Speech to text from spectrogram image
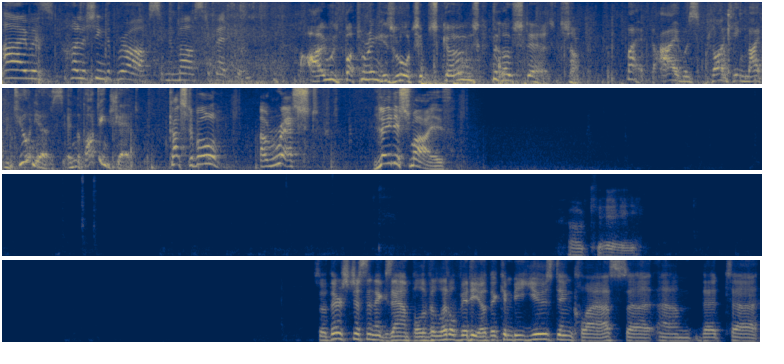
I was polishing the brass in the master bedroom. I was buttering his lordship's scones below stairs, sir. But I was planting my petunias in the potting shed. Constable, arrest Lady Smythe. Okay. So there's just an example of a little video that can be used in class uh, um, that uh,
